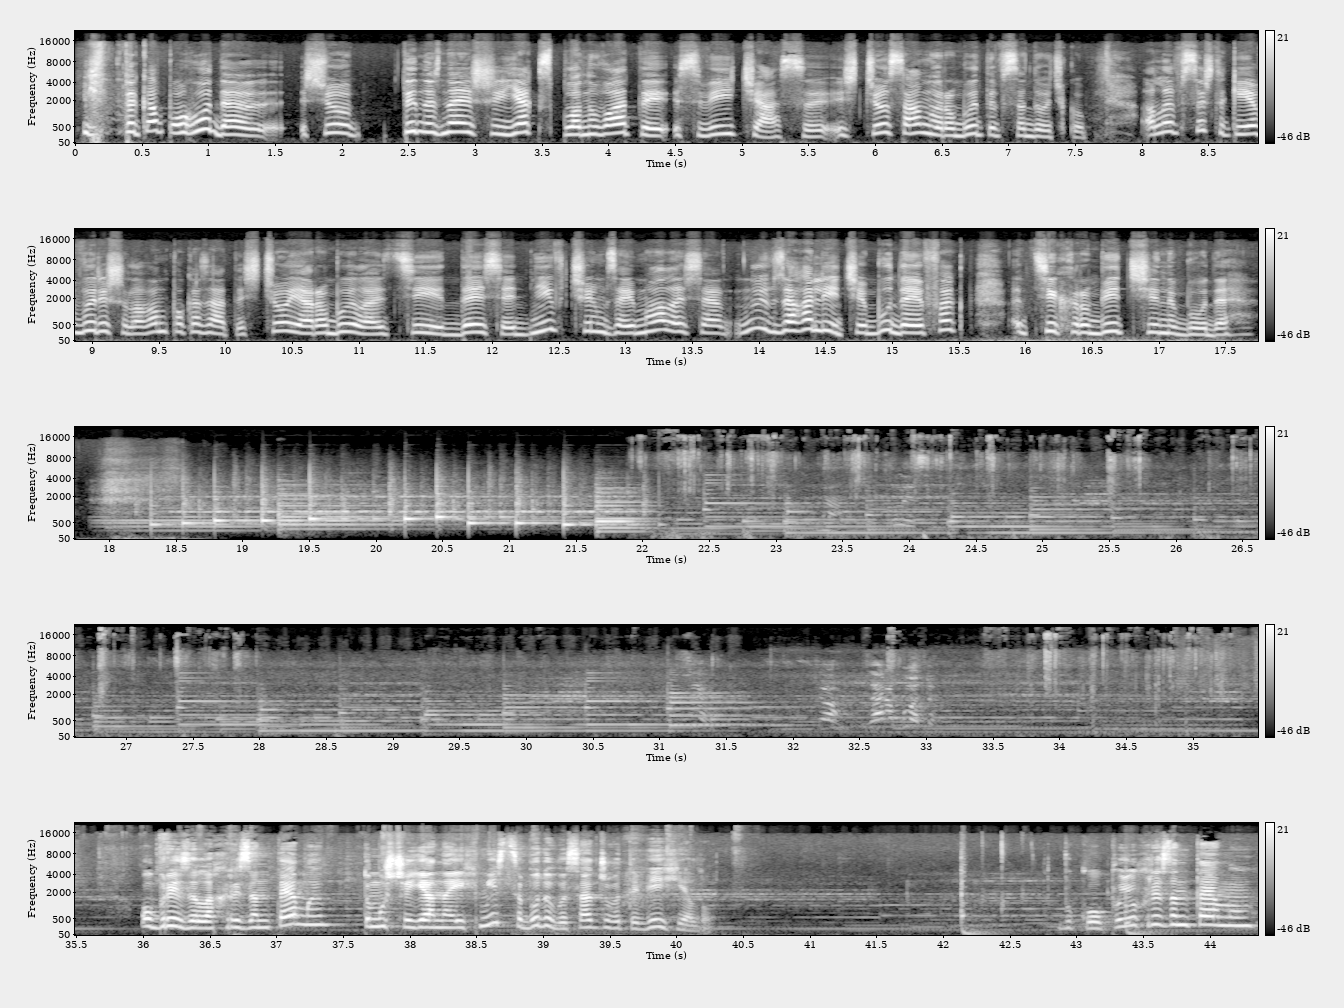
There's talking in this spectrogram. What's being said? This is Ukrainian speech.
І така погода, що ти не знаєш, як спланувати свій час, що саме робити в садочку. Але все ж таки я вирішила вам показати, що я робила ці 10 днів, чим займалася. Ну і взагалі, чи буде ефект цих робіт, чи не буде. Обрізала хризантеми, тому що я на їх місце буду висаджувати вігелу. Викопую хризантему,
